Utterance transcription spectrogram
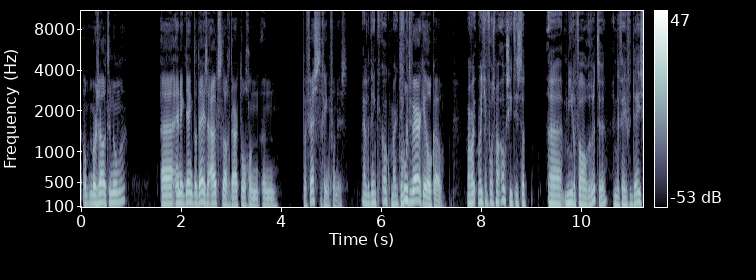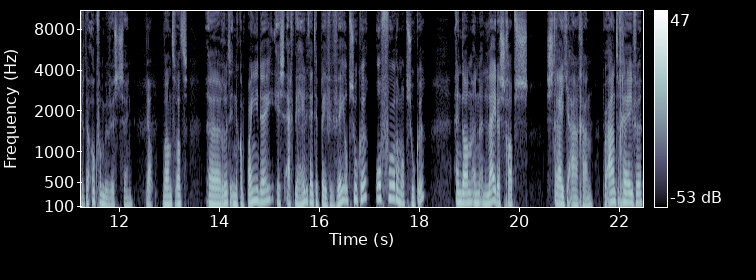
Om het maar zo te noemen. Uh, en ik denk dat deze uitslag daar toch een, een bevestiging van is. Ja, dat denk ik ook. Maar ik denk... Goed werk, Ilko. Maar wat, wat je volgens mij ook ziet, is dat uh, in ieder geval Rutte en de VVD zich daar ook van bewust zijn. Ja. Want wat uh, Rutte in de campagne deed, is eigenlijk de hele tijd de PVV opzoeken of Forum opzoeken. En dan een leiderschapsstrijdje aangaan. Door aan te geven,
